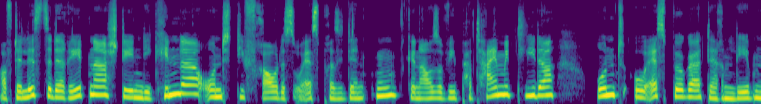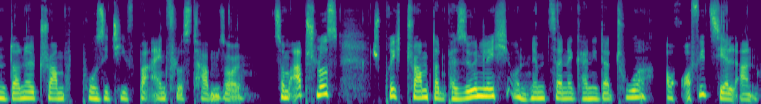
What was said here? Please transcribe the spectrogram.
Auf der Liste der Redner stehen die Kinder und die Frau des US-Präsidenten, genauso wie Parteimitglieder und US-Bürger, deren Leben Donald Trump positiv beeinflusst haben soll. Zum Abschluss spricht Trump dann persönlich und nimmt seine Kandidatur auch offiziell an.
